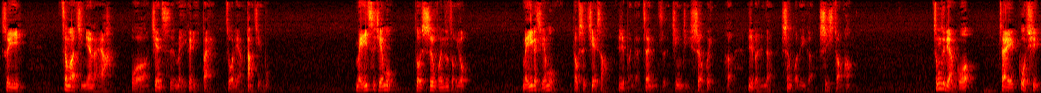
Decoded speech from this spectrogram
所以这么几年来啊。我坚持每一个礼拜做两档节目，每一次节目都十五分钟左右，每一个节目都是介绍日本的政治、经济、社会和日本人的生活的一个实际状况。中日两国在过去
